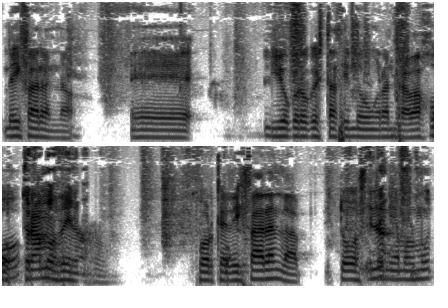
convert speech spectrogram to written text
Dave Aranda. Eh, yo creo que está haciendo un gran trabajo. Tramos de no. Porque Dave Aranda todos teníamos,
